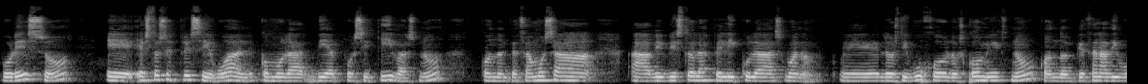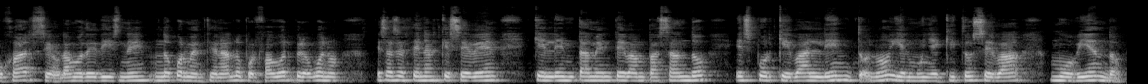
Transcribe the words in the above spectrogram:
Por eso, eh, esto se expresa igual, como las diapositivas, ¿no? Cuando empezamos a, a haber visto las películas, bueno, eh, los dibujos, los cómics, ¿no? Cuando empiezan a dibujar, si hablamos de Disney, no por mencionarlo, por favor, pero bueno, esas escenas que se ven que lentamente van pasando es porque va lento, ¿no? Y el muñequito se va moviendo,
